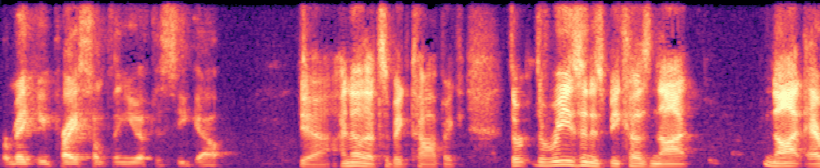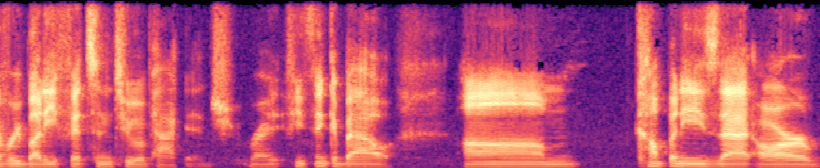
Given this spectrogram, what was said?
or making price something you have to seek out? Yeah, I know that's a big topic. the The reason is because not not everybody fits into a package, right? If you think about um, companies that are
